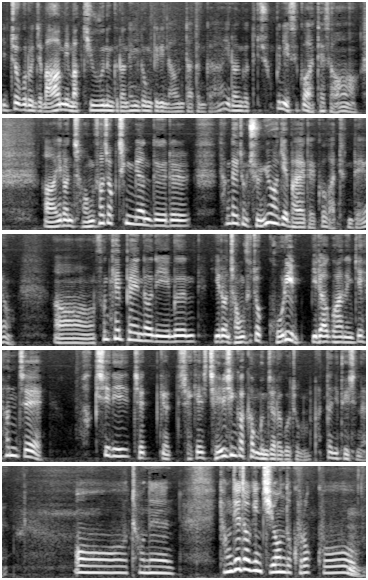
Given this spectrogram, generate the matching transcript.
이쪽으로 이제 마음이 막 기우는 그런 행동들이 나온다든가 이런 것들이 충분히 있을 것 같아서 아, 이런 정서적 측면들을 상당히 좀 중요하게 봐야 될 것 같은데요. 어, 손 캠페이너님은 이런 정서적 고립이라고 하는 게 현재 확실히 제, 제게 제일 심각한 문제라고 좀 판단이 되시나요? 어, 저는 경제적인 지원도 그렇고, 음.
